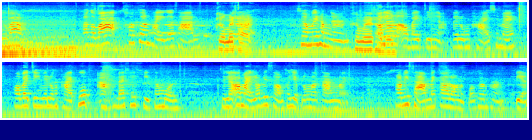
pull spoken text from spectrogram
ดูบ้างปรากฏว่าเข้าเครื่องถ่ายเอกสารเครื่องไม่ถ่ายด้เครื่องไม่ทำงานเครื่องไม่ได้ตอนทำแรเลกยเราเอาใบจริงอะไปลงถ่ายใช่ไหม พอใบจริงไปลงถ่ายปุ๊บอ้าวได้แค่ขีดข้างบน เสร็จแล้วเอาใหม่รอบที่สองขยับลงมากลางหน่อย รอบที่สามไม่กล้าลองหนักกว่าเครื่องพัง เปลี่ยน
